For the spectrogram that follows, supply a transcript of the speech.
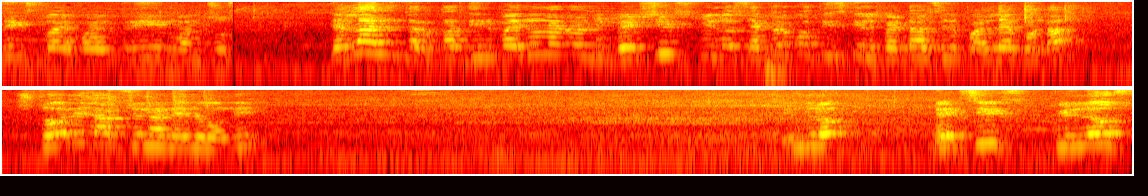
Six by five three in one చూ తెల్లారిన తర్వాత దీనిపైన ఉన్నటువంటి బెడ్షీట్స్ పిల్లోస్ ఎక్కడికో తీసుకెళ్ళి పెట్టాల్సిన పని లేకుండా స్టోరేజ్ ఆప్షన్ అనేది ఉంది. ఇందులో బెడ్షీట్స్ పిల్లోస్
